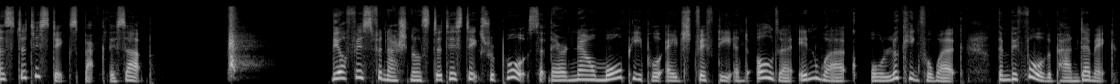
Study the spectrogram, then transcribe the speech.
As statistics back this up. The Office for National Statistics reports that there are now more people aged 50 and older in work or looking for work than before the pandemic,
